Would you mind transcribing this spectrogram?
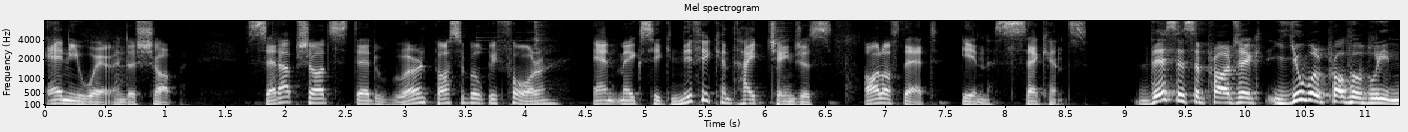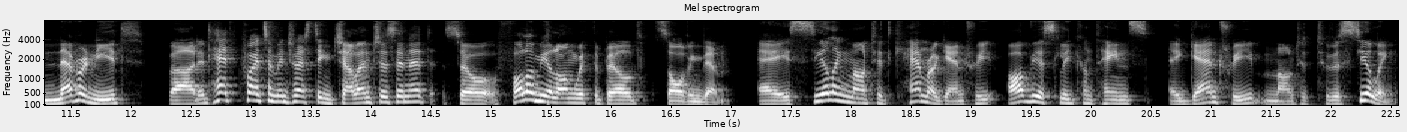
anywhere in the shop, set up shots that weren't possible before, and make significant height changes, all of that in seconds. This is a project you will probably never need, but it had quite some interesting challenges in it, so follow me along with the build, solving them. A ceiling mounted camera gantry obviously contains a gantry mounted to the ceiling.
